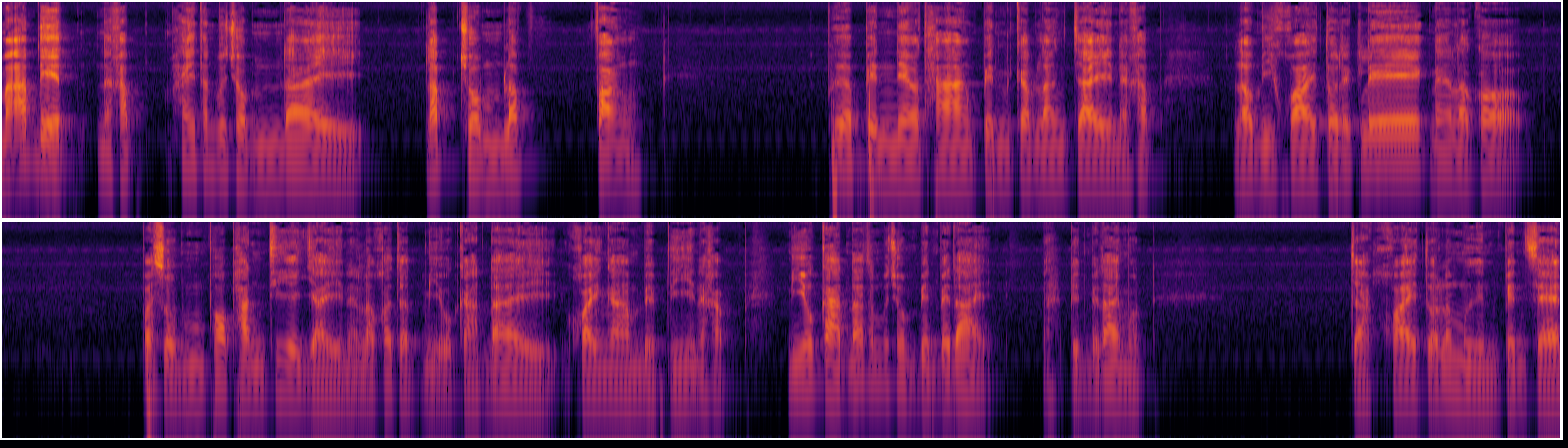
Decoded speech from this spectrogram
มาอัปเดตนะครับ ให้ท่านผู้ชมได้รับชมรับฟัง เพื่อเป็นแนวทางเป็นกำลังใจนะครับ เรามีควายตัวเล็กๆนะเราก็ผสมพ่อพันธุ์ที่ใหญ่ๆนะเราก็จะมีโอกาสได้ควายงามแบบนี้นะครับ มีโอกาสนะท่านผู้ชมเป็นไปได้นะเป็นไปได้หมด จากควายตัวละหมื่นเป็นแสน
